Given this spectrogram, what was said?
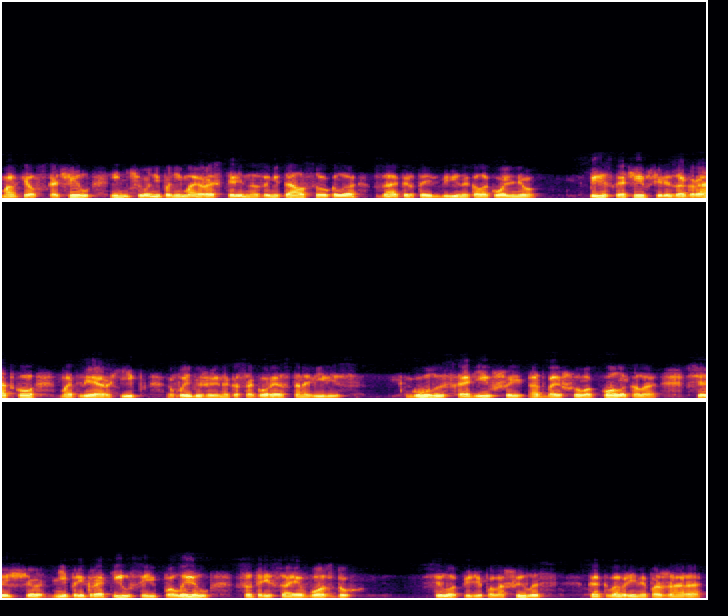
Маркел вскочил и, ничего не понимая, растерянно заметался около запертой двери на колокольню. Перескочив через оградку, Матвей и Архип выбежали на косогор и остановились. Гул, исходивший от большого колокола, все еще не прекратился и плыл, сотрясая воздух. Село переполошилось, как во время пожара.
